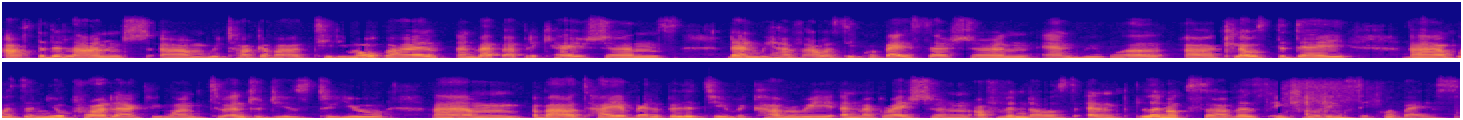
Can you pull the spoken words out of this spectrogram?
After the lunch, um, we talk about TD mobile and web applications. Then we have our SQL base session and we will uh, close the day uh, with a new product we want to introduce to you um, about high availability, recovery, and migration of Windows and Linux servers, including SQL Base.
